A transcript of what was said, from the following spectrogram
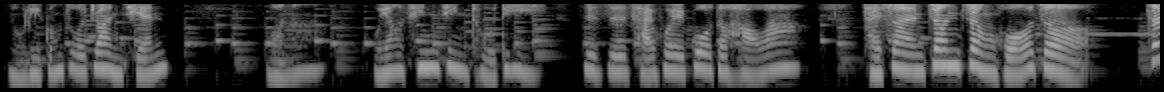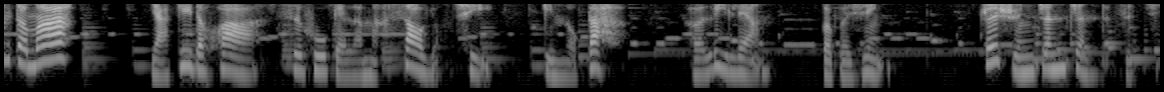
努力工作赚钱。我呢，我要亲近土地，日子才会过得好啊，才算真正活着。真的吗？雅基的话似乎给了马少勇气、金罗嘎和力量，而不信。追寻真正的自己。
